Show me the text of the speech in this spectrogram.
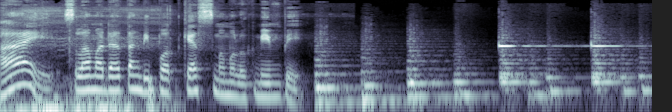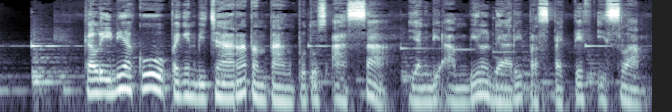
Hai, selamat datang di podcast Memeluk Mimpi. Kali ini aku pengen bicara tentang putus asa yang diambil dari perspektif Islam.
